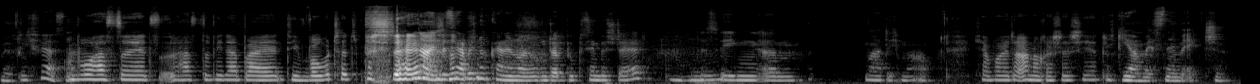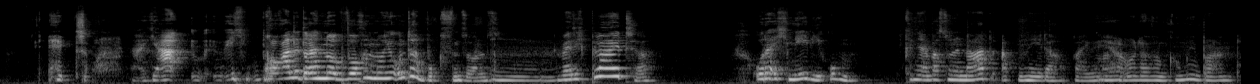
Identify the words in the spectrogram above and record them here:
Möglich wär's, Und ne? wo hast du jetzt, hast du wieder bei Devoted bestellt? Nein, bisher habe ich noch keine neuen Unterbüchschen bestellt. Mhm. Deswegen ähm, warte ich mal ab. Ich habe heute auch noch recherchiert. Ich gehe am besten im Action. Action. Na ja, ich brauche alle drei Wochen neue Unterbuchsen sonst. Dann werde ich pleite. Oder ich nähe die um. Ich kann ja einfach so eine Nahtabnähe da reinmachen. Ja, oder so ein Gummiband.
